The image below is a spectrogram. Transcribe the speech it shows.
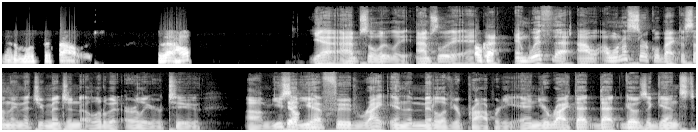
minimum six hours. Does that help? Yeah, absolutely, absolutely. Okay. And with that, I, I want to circle back to something that you mentioned a little bit earlier too. Um, you said yep. you have food right in the middle of your property, and you're right that that goes against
